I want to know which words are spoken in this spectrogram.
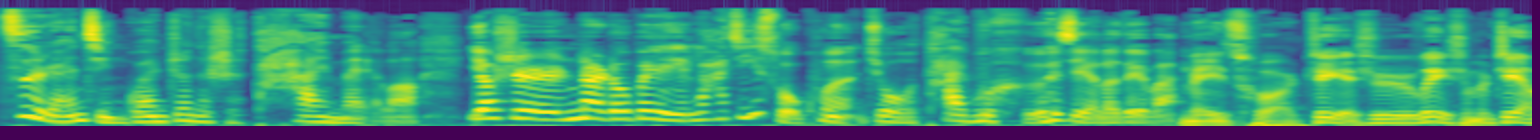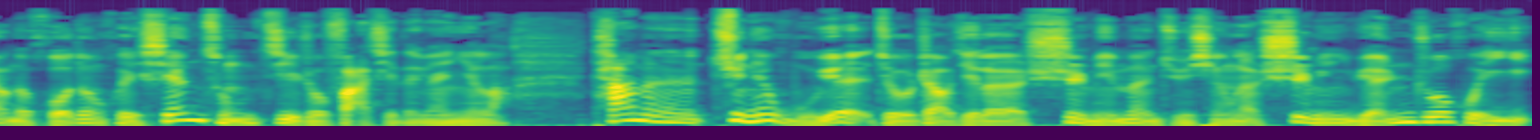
自然景观真的是太美了。要是那儿都被垃圾所困，就太不和谐了，对吧？没错，这也是为什么这样的活动会先从济州发起的原因了。他们去年五月就召集了市民们举行了市民圆桌会议，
